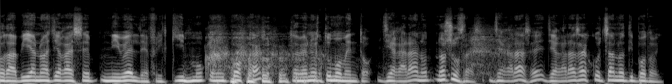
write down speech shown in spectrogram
todavía no has llegado a ese nivel de friquismo con el podcast, todavía no es tu momento. Llegará, no, no sufras, llegarás, ¿eh? Llegarás a escucharnos tipo doy.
